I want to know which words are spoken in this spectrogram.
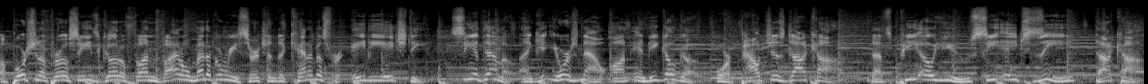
A portion of proceeds go to fund vital medical research into cannabis for ADHD. See a demo and get yours now on Indiegogo or pouchz.com. That's P O U C H Z.com.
